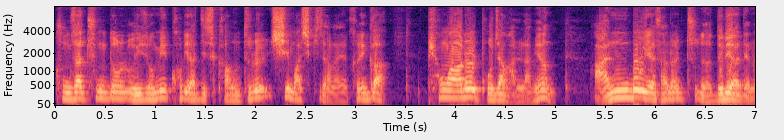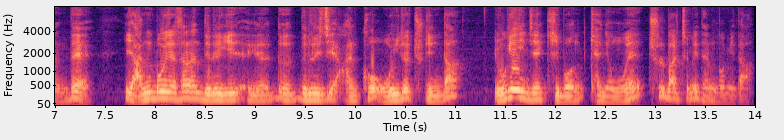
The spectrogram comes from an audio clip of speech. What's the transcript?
군사 충돌 및 코리아 디스카운트를 심화시키잖아요. 그러니까 평화를 보장하려면 안보 예산을 늘려야 되는데 이 안보 예산을 늘리기, 늘리지 않고 오히려 줄인다? 요게 이제 기본 개념의 출발점이 되는 겁니다.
